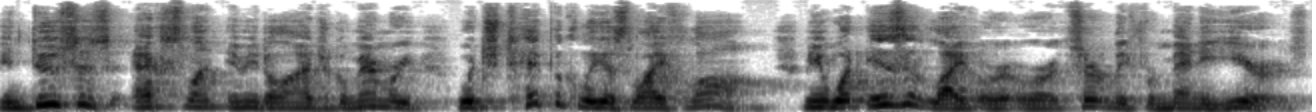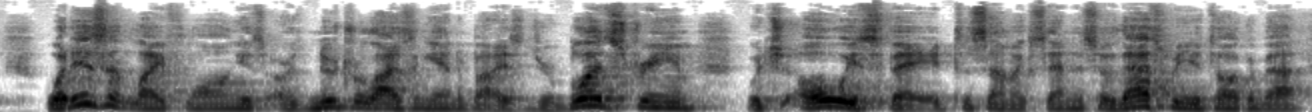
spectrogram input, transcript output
induces excellent immunological memory, which typically is lifelong. I mean, what isn't life, or, or certainly for many years, what isn't lifelong is neutralizing antibodies in your bloodstream, which always fade to some extent. And so that's when you talk about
